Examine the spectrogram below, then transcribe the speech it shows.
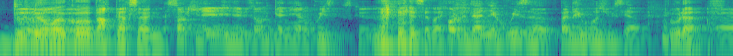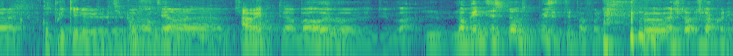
Double recos. reco par personne. Sans qu'il ait, besoin de gagner un quiz. Parce que c'est vrai. oh, le dernier quiz, euh, pas des gros succès. hein. Oula, Euh, compliqué le. petit le- commentaire. euh, petit Ah ouais commentaire. Bah ouais, bah, bah, l'organisation du quiz était pas folle. Euh, je, le, je le reconnais.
